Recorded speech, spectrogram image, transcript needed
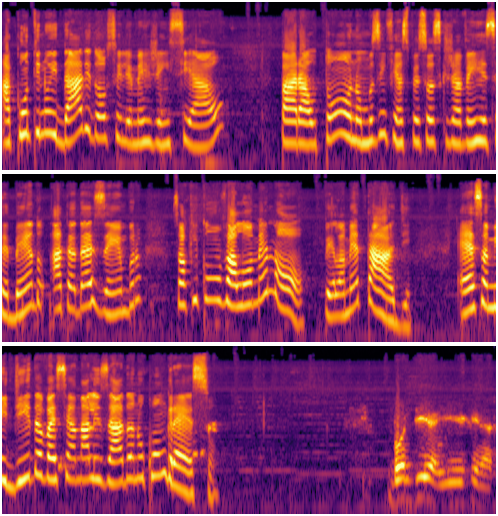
à continuidade do auxílio emergencial para autônomos, enfim, as pessoas que já vêm recebendo até dezembro, só que com um valor menor, pela metade. Essa medida vai ser analisada no Congresso. Bom dia, Ivina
